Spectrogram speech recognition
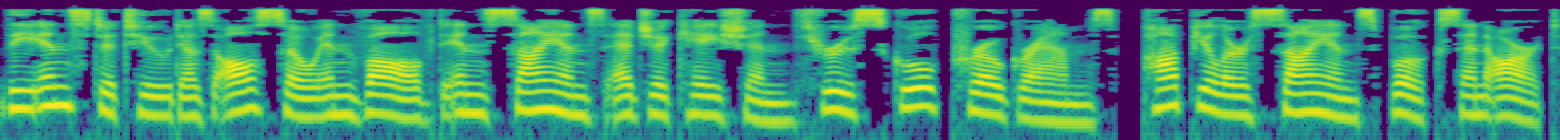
The institute is also involved in science education through school programs, popular science books and art.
